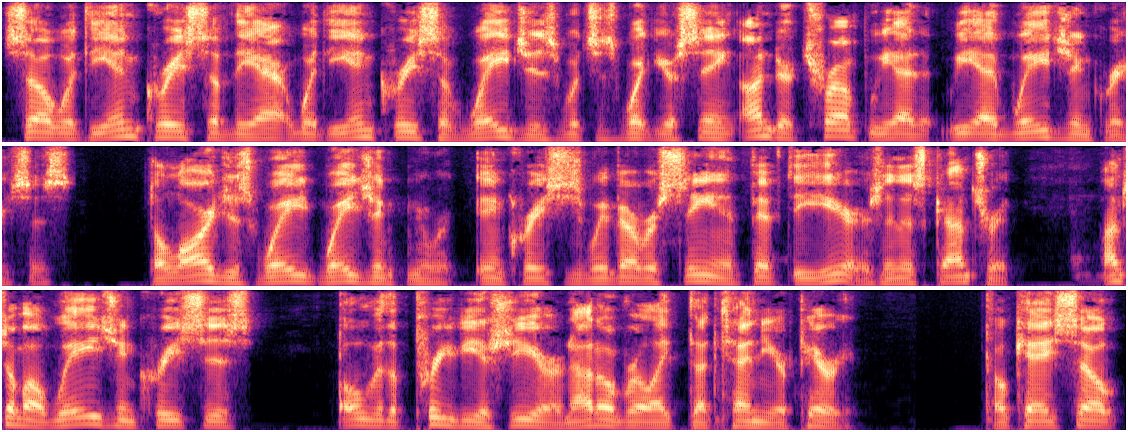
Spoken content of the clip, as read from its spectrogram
So with the increase of the with the increase of wages, which is what you're seeing under Trump, we had we had wage increases the largest wage, wage increases we've ever seen in 50 years in this country. I'm talking about wage increases over the previous year, not over like the 10 year period. Okay. So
